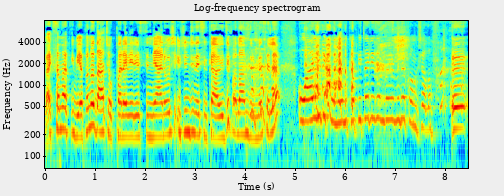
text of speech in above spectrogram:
Bak sanat gibi yapana daha çok para verirsin yani o şey, üçüncü nesil kahveci falandır mesela. o ayrı bir konu onu kapitalizm bölümünde konuşalım. ee,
